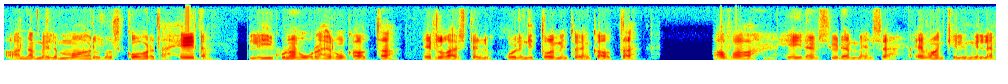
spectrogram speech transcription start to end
Anna meille mahdollisuus kohdata heitä liikunnan, urheilun kautta, erilaisten muidenkin toimintojen kautta. Avaa heidän sydämensä evankeliumille.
